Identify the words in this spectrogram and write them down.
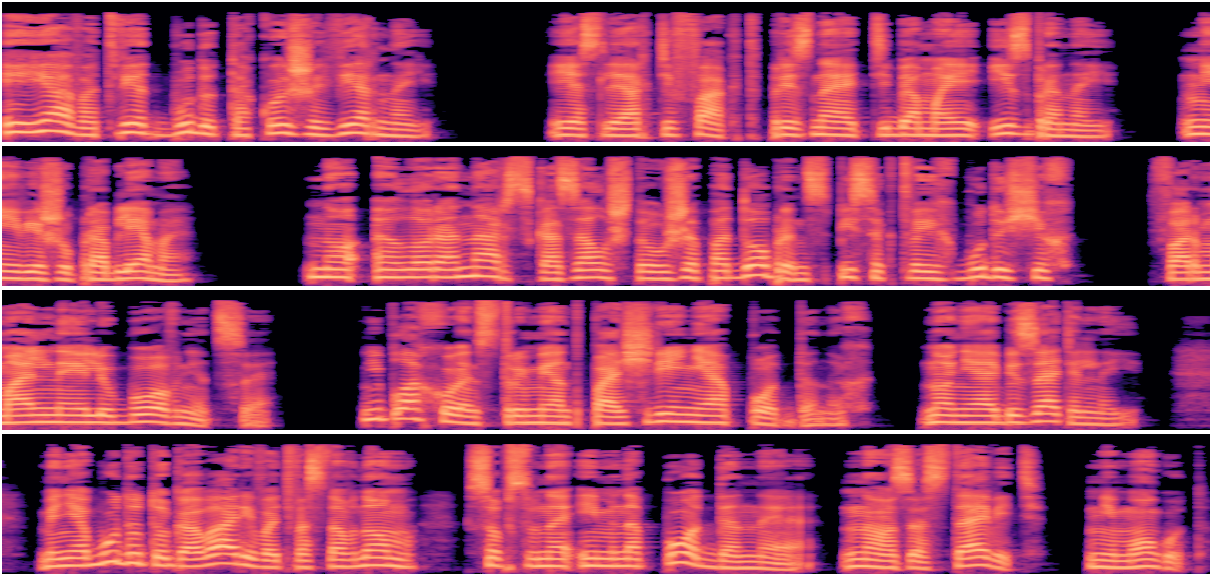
И я в ответ буду такой же верной. Если артефакт признает тебя моей избранной, не вижу проблемы. Но Элоранар сказал, что уже подобран список твоих будущих формальные любовницы. Неплохой инструмент поощрения подданных, но не обязательный. Меня будут уговаривать в основном, собственно, именно подданные, но заставить не могут.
